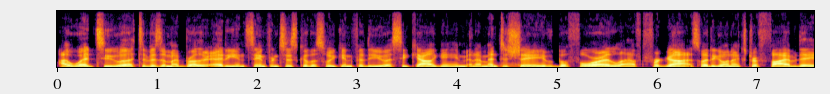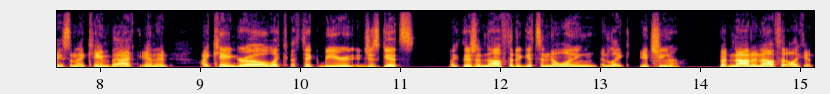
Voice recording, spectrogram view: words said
I went to uh, to visit my brother Eddie in San Francisco this weekend for the USC Cal game, and I meant to shave before I left. Forgot, so I had to go an extra five days, and I came back, and it I can't grow like a thick beard. It just gets like there's enough that it gets annoying and like itchy, Uh-huh. but not enough that like it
